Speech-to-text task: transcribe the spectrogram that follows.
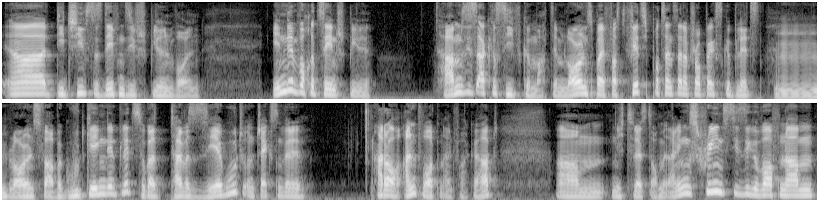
äh, die Chiefs es defensiv spielen wollen. In dem Woche 10 Spiel haben sie es aggressiv gemacht. Dem Lawrence bei fast 40% seiner Dropbacks geblitzt. Mhm. Lawrence war aber gut gegen den Blitz, sogar teilweise sehr gut. Und Jacksonville hat auch Antworten einfach gehabt. Ähm, nicht zuletzt auch mit einigen Screens, die sie geworfen haben.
